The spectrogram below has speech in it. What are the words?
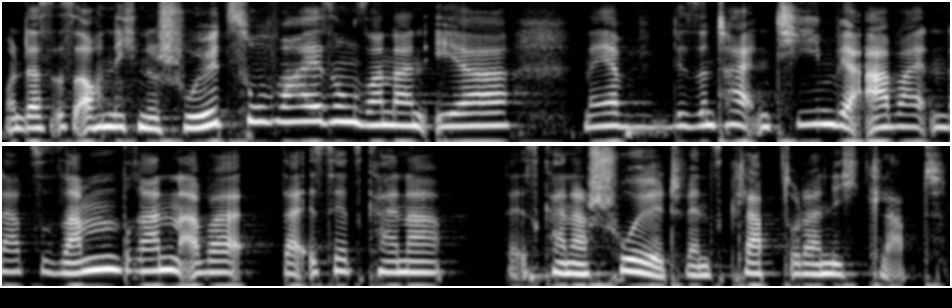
Und das ist auch nicht eine Schuldzuweisung, sondern eher, naja, wir sind halt ein Team, wir arbeiten da zusammen dran, aber da ist jetzt keiner, da ist keiner schuld, wenn es klappt oder nicht klappt.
